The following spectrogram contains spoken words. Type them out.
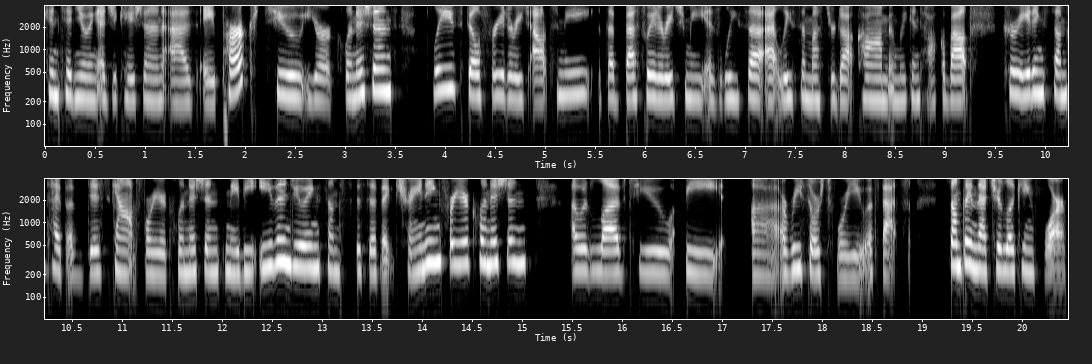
continuing education as a perk to your clinicians, please feel free to reach out to me. The best way to reach me is lisa at lisamustard.com, and we can talk about creating some type of discount for your clinicians, maybe even doing some specific training for your clinicians. I would love to be uh, a resource for you if that's something that you're looking for.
